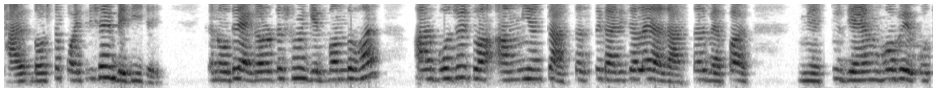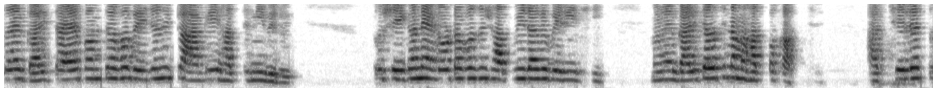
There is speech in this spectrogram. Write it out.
সাড়ে দশটা পঁয়ত্রিশে আমি বেরিয়ে যাই। কারণ ওদের এগারোটার সময় গেট বন্ধ হয়। আর বোঝোই তো, আমি একটু আস্তে আস্তে গাড়ি চালাই, আর রাস্তার ব্যাপার একটু জ্যাম হবে, কোথায় গাড়ি টায়ার পাংচার হবে, এই জন্য একটু আগেই হাতে নিয়ে বেরোই। তো সেইখানে এগারোটা বাজে সাত মিনিট আগে বেরিয়েছি। মানে গাড়ি চালাচ্ছি না, আমার হাত পা কাঁপছে। আর ছেলে তো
